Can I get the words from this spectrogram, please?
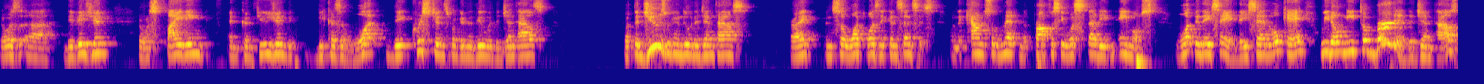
There was a division, there was fighting and confusion because of what the Christians were going to do with the Gentiles, what the Jews were going to do with the Gentiles, right? And so what was the consensus? When the council met and the prophecy was studied in Amos, what did they say? They said, okay, we don't need to burden the Gentiles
